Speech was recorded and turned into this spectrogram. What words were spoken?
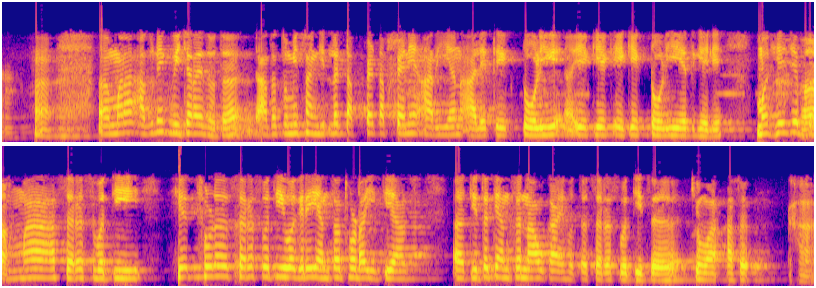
हा. मला अजून एक विचारायचं होतं. आता तुम्ही सांगितलं टप्प्याटप्प्याने आर्यन आले ते एक टोळी एक एक एक एक टोळी येत गेली. मग हे जे. ब्रह्मा सरस्वती हे थोडं सरस्वती वगैरे यांचा थोडा इतिहास तिथं त्यांचं नाव काय होतं सरस्वतीचं किंवा असं? हा.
